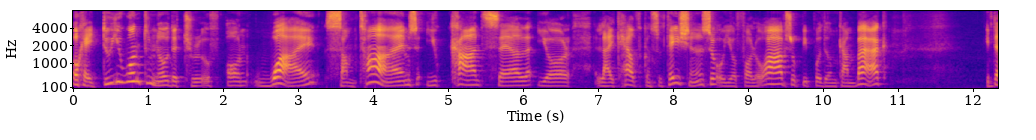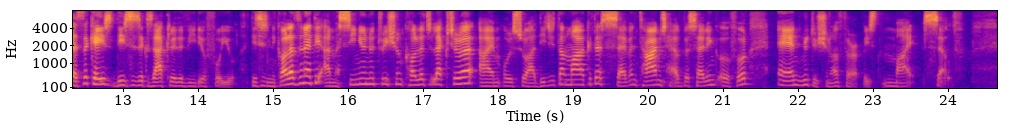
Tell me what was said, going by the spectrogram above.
Okay, do you want to know the truth on why sometimes you can't sell your like health consultations or your follow-ups or people don't come back? If that's the case, this is exactly the video for you. This is Nicola Zanetti. I'm a senior nutrition college lecturer. I'm also a digital marketer, seven times health selling author, and nutritional therapist myself.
